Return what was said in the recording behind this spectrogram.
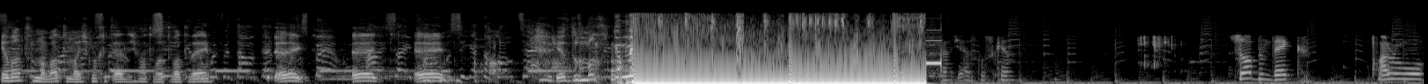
Ja, warte mal, warte mal, ich mach jetzt ehrlich, warte, warte, warte, ey. Ey, ey, ey. Ja, du machst Kann ich erst scannen. So, bin weg. Hallo.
